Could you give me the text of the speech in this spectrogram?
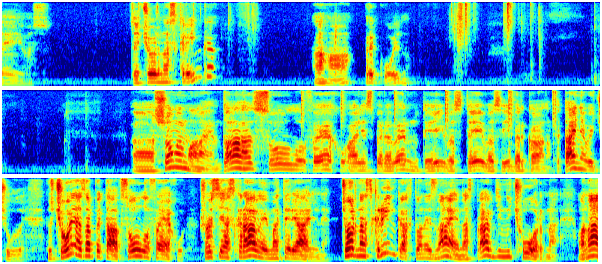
Дейвас. Це чорна скринька? Ага, прикольно. Що ми маємо? Дагас, Соло, Феху, Аліс перевернутий, Ейвас, Тейвас і Беркана. Питання ви чули. Чого я запитав? Соло, Феху. Щось яскраве і матеріальне. Чорна скринька, хто не знає, насправді не чорна. Вона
